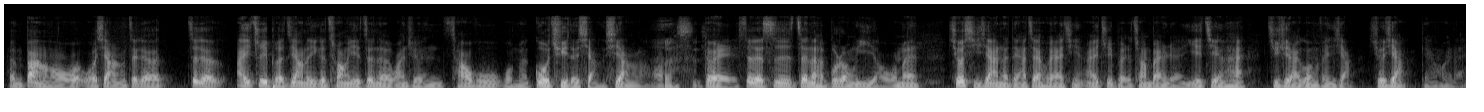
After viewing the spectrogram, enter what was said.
很棒哈、我我想这个这个 iDrip 这样的一个创业，真的完全超乎我们过去的想象了哦。是对，这个是真的很不容易哦。我们休息一下呢，等下再回来，请 iDrip 的创办人叶建汉继续来跟我们分享。休息一下，等下回来。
